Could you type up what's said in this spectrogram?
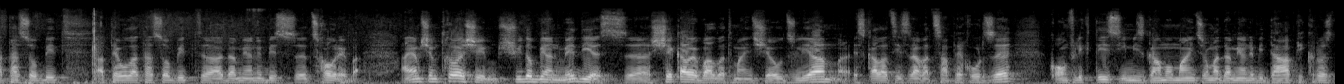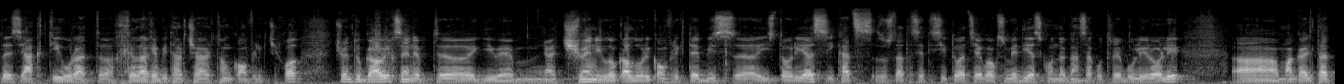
ათასობით, ათეულათასობით ადამიანების ცხოვრება. აი ამ შემთხვევაში შვიდობიან მედიას შეკავება ალბათ მაინც შეუძლია ესკალაციის რაღაც საფეხურზე. კონფლიქტის იმის გამო მაინც რომ ადამიანები დააფიქროს და ესე აქტიურად ხელაღებით არ ჩაერთონ კონფლიქტში ხო? ჩვენ თუ გავიხსენებთ იგივე ჩვენი ლოკალური კონფლიქტების ისტორიას იქაც ზუსტად ასეთი სიტუაცია გვაქვს მედიას ქონდა განსაკუთრებული როლი. აა მაგალითად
